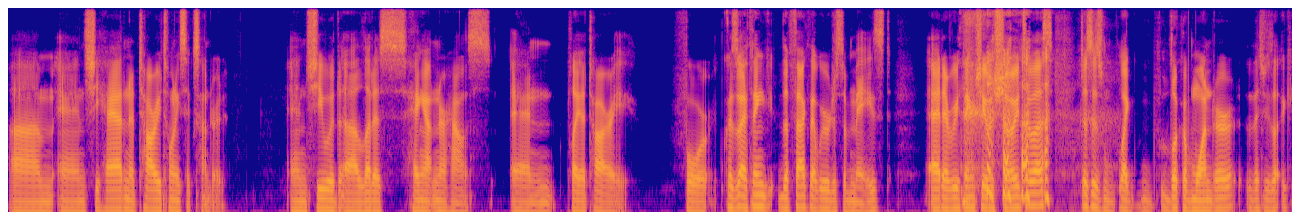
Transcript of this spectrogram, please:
um, and she had an Atari 2600. And she would uh, let us hang out in her house and play Atari for, because I think the fact that we were just amazed at everything she was showing to us, just this like look of wonder that she's like,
